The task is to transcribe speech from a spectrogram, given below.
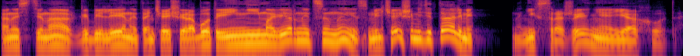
А на стенах гобелены тончайшей работы и неимоверной цены с мельчайшими деталями. На них сражения и охота.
